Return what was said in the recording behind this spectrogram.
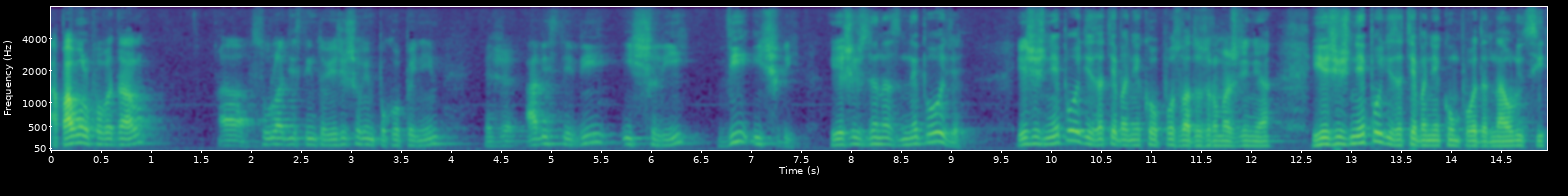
A Pavol povedal v súlade s týmto Ježišovým pochopením, že aby ste vy išli, vy išli. Ježiš za nás nepôjde. Ježiš nepôjde za teba niekoho pozvať do zhromaždenia. Ježiš nepôjde za teba niekomu povedať na ulici.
